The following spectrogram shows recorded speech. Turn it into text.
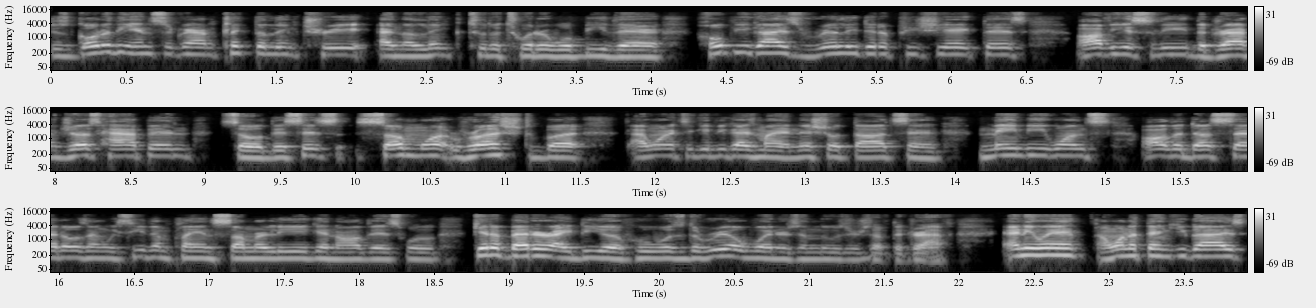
just go to the Instagram, click the link tree, and the link to the Twitter will be there. Hope you guys really did appreciate this. Obviously, the draft just happened, so this is somewhat rushed, but I wanted to give you guys my initial thoughts. And maybe once all the dust settles and we see them playing Summer League and all this, we'll get a better idea of who was the real winners and losers of the draft. Anyway, I want to thank you guys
